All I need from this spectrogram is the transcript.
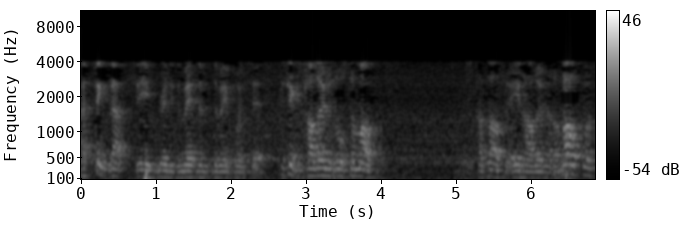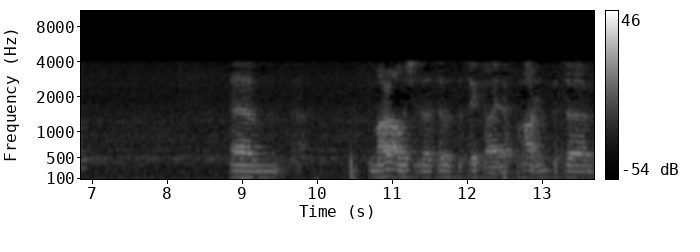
I think that's the really the main the, the main point here. You think Halom is also Malchus. Chazal say Ein Halom El Malchus. Um, the Maharal, which is uh, that was the Sefer I left behind, but um,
